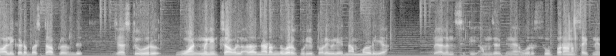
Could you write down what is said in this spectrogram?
பாலிக்கடை பஸ் ஸ்டாப்லேருந்து ஜஸ்ட் ஒரு ஒன் மினிட் ட்ராவல் அதாவது நடந்து வரக்கூடிய தொலைவிலே நம்மளுடைய பேலன்ஸ் சிட்டி அமைஞ்சிருக்குங்க. ஒரு சூப்பரான சைட்னே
